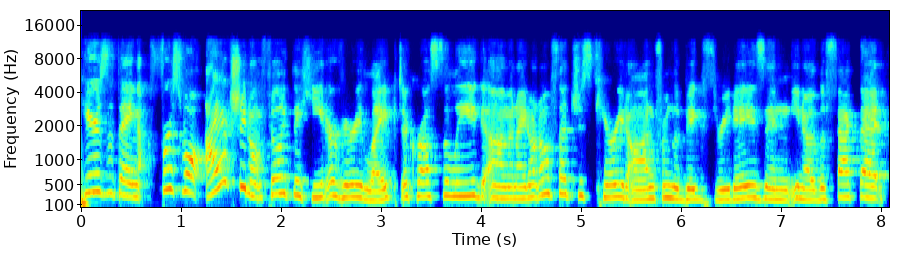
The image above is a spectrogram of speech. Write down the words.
here's the thing. First of all, I actually don't feel like the Heat are very liked across the league. Um, and I don't know if that just carried on from the big three days. And, you know, the fact that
